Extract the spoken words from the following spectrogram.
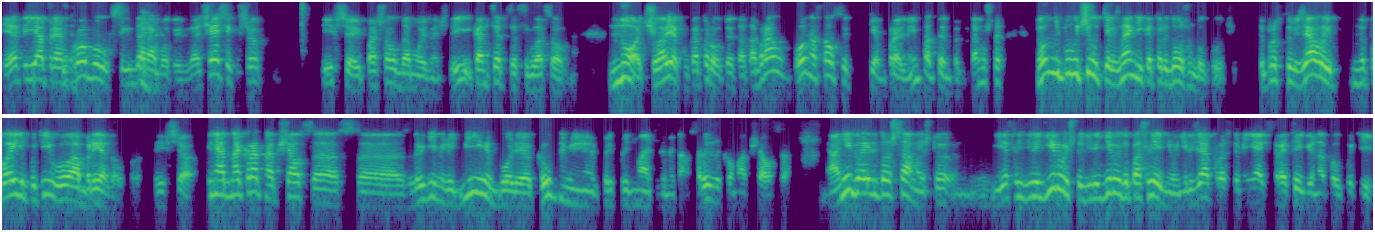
И это я прям пробовал, всегда работает. За часик все, и все, и пошел домой, значит. И концепция согласована. Но человек, у которого ты это отобрал, он остался кем? Правильно, импотентом, потому что ну, он не получил тех знаний, которые должен был получить. Ты просто взял и на половине пути его обрезал просто, и все. Я неоднократно общался с, с другими людьми, более крупными предпринимателями, там, с Рыжиковым общался. Они говорили то же самое, что если делегируешь, то делегируй до последнего. Нельзя просто менять стратегию на полпути.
